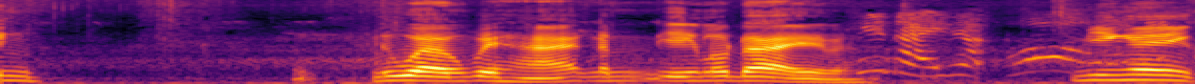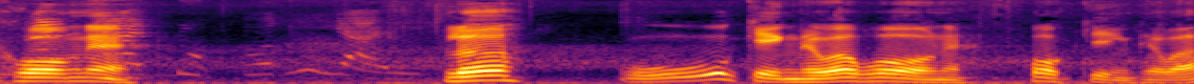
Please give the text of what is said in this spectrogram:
ง นึกว่ามึงไปหากันเองแล้วได้ ที่ไหนเนี่ยพ่อมีไงคลองเนี่ยดุกตัวที่ใหญ่เหรอโอ้เก่งแท้วะพ่อเนี่ยพ่อเก่งแท้วะ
